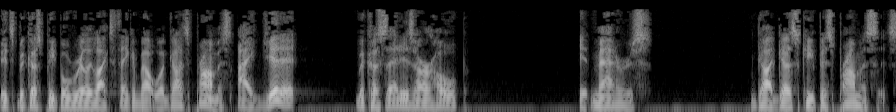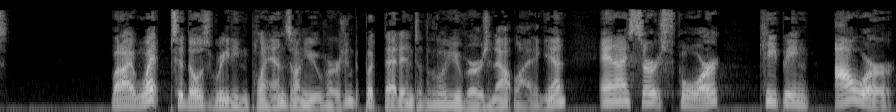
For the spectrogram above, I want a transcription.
It's because people really like to think about what God's promised. I get it because that is our hope. It matters. God does keep his promises. But I went to those reading plans on YouVersion to put that into the little YouVersion outline again and I searched for keeping our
